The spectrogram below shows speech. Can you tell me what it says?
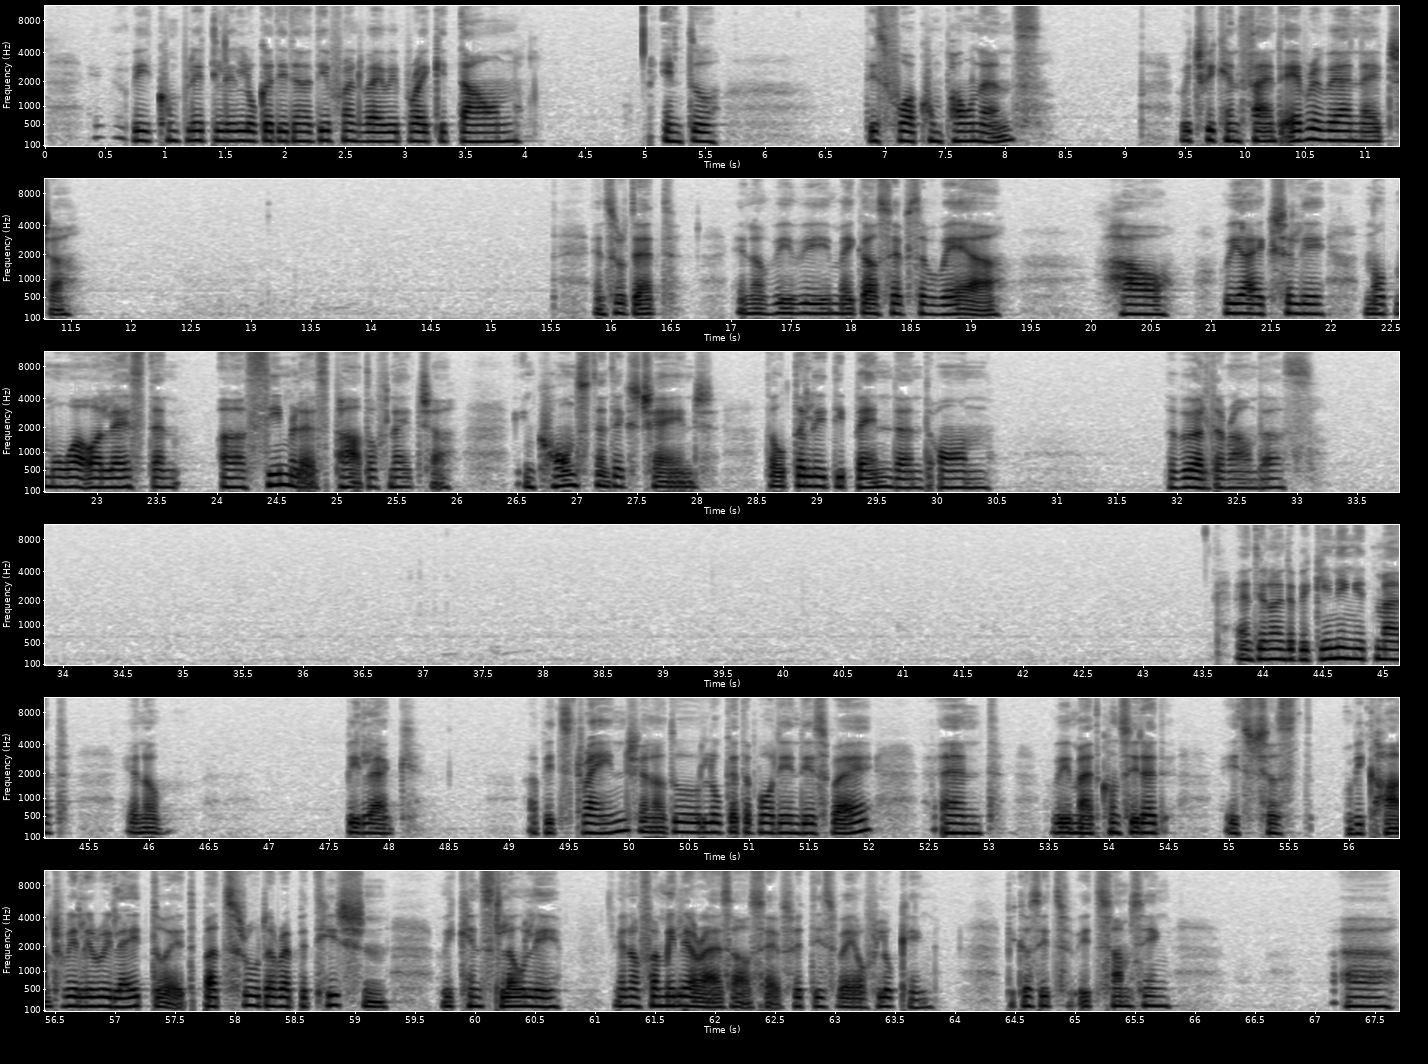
we completely look at it in a different way. We break it down into these four components, which we can find everywhere in nature. And through that, you know, we, we make ourselves aware how we are actually not more or less than a seamless part of nature, in constant exchange, totally dependent on the world around us. And you know, in the beginning, it might, you know, be like a bit strange, you know, to look at the body in this way, and we might consider it, it's just we can't really relate to it. But through the repetition, we can slowly, you know, familiarize ourselves with this way of looking, because it's it's something, uh,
